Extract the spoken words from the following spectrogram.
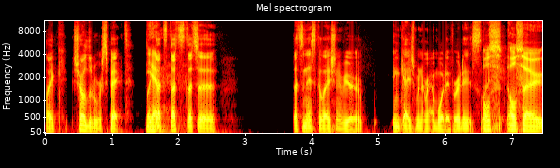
like show a little respect," like Yeah. that's that's that's a that's an escalation of your engagement around whatever it is. Like, also, also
